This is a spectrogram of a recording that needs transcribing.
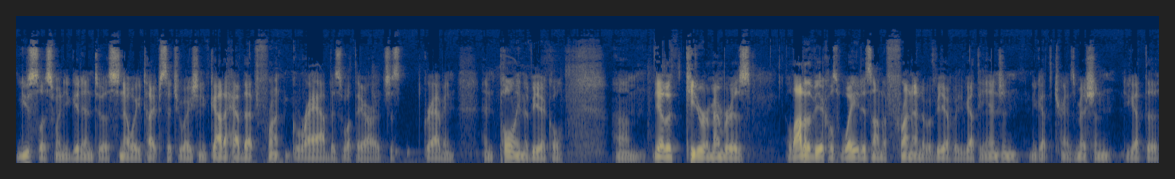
useless when you get into a snowy type situation. You've got to have that front grab, is what they are. It's just grabbing and pulling the vehicle. Um, the other key to remember is a lot of the vehicle's weight is on the front end of a vehicle. You've got the engine, you've got the transmission, you got the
